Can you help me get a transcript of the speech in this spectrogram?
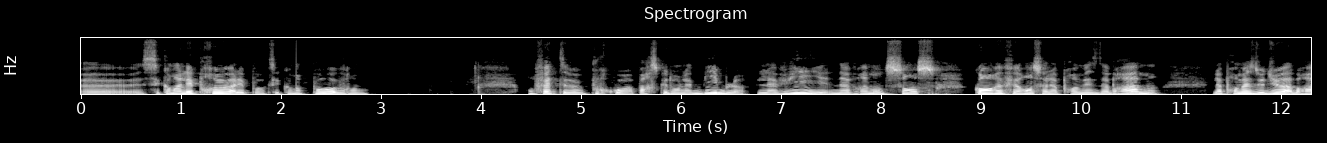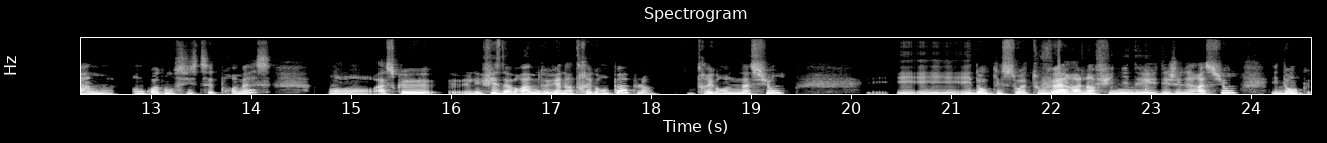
Euh, c'est comme un lépreux à l'époque, c'est comme un pauvre. En fait, euh, pourquoi? Parce que dans la Bible, la vie n'a vraiment de sens qu'en référence à la promesse d'Abraham. La promesse de Dieu Abraham, en quoi consiste cette promesse? À ce que les fils d'Abraham deviennent un très grand peuple, une très grande nation, et, donc qu'il soit ouvert à l'infini des, générations. Et donc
